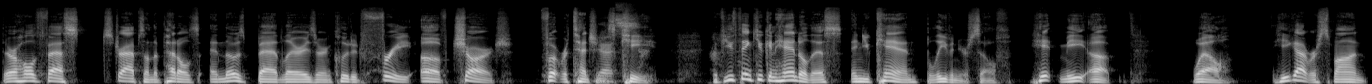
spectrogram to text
There are hold fast straps on the pedals, and those bad Larrys are included free of charge. Foot retention Yes. is key. If you think you can handle this, and you can, believe in yourself. Hit me up. Well, he got respond,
